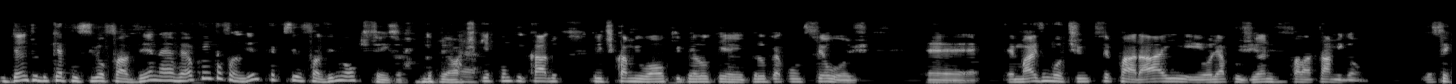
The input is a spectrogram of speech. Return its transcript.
dentro do que é possível fazer, né? É o que a gente tá falando, dentro do que é possível fazer, Milwaukee fez, né, Gabriel. É. Acho que é complicado criticar Milwaukee pelo que, pelo que aconteceu hoje. É, é mais um motivo de você parar e olhar pro Giannis e falar, tá, amigão, você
